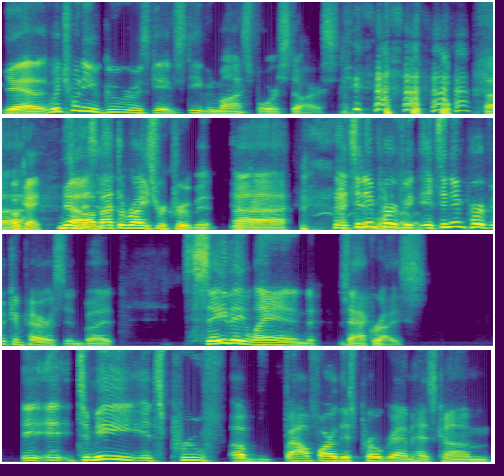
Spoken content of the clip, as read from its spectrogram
Yeah, which one of you gurus gave Stephen Moss four stars? Uh, okay. No, So this is- about the Rice recruitment. Okay, uh, it's an Didn't wanna talk imperfect. It's an imperfect comparison, but say they land Zach Rice. It, it to me, it's proof of how far this program has come.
